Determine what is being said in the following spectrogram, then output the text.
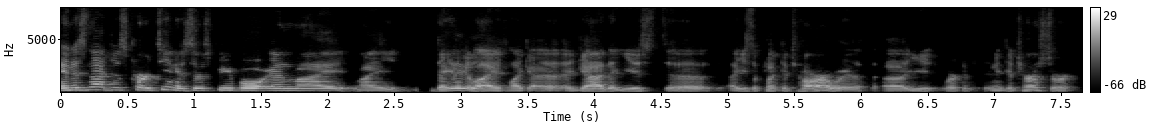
and it's not just cartoonists. There's people in my my daily life, like a, a guy that used to I used to play guitar with, uh, work in a guitar store.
